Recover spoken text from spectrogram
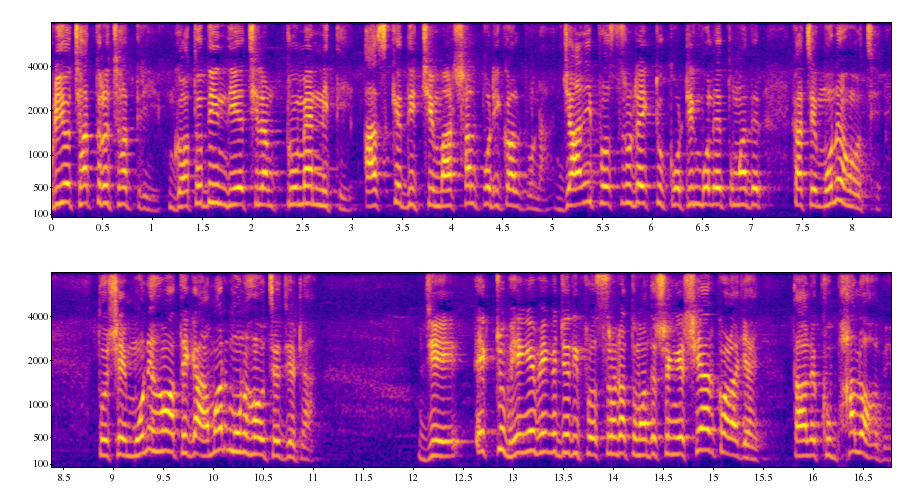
প্রিয় ছাত্রছাত্রী, গতদিন দিয়েছিলাম ট্রুম্যান নীতি, আজকে দিচ্ছি মার্শাল পরিকল্পনা। জানি প্রশ্নটা একটু কঠিন বলে তোমাদের কাছে মনে হয়েছে। তো সেই মনে হওয়া থেকে আমার মনে হচ্ছে যেটা, যে একটু ভেঙে ভেঙে যদি প্রশ্নটা তোমাদের সঙ্গে শেয়ার করা যায়, তাহলে খুব ভালো হবে।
